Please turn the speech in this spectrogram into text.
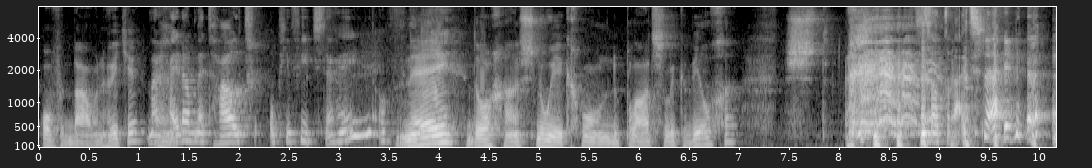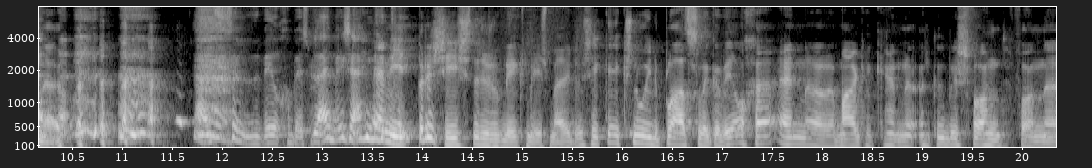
of ik bouw een hutje. Maar ga je dan met hout op je fiets daarheen? Of? Nee, doorgaans snoei ik gewoon de plaatselijke wilgen. Zat eruit snijden. Nee. Nou, daar de wilgen best blij mee zijn. En niet, precies, er is ook niks mis mee. Dus ik, ik snoei de plaatselijke wilgen en daar maak ik een, een kubus van, van uh,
